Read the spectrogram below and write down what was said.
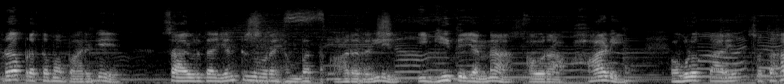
ಪ್ರಪ್ರಥಮ ಬಾರಿಗೆ ಸಾವಿರದ ಎಂಟುನೂರ ಎಂಬತ್ತಾರರಲ್ಲಿ ಈ ಗೀತೆಯನ್ನು ಅವರ ಹಾಡಿ ಹೊಗಳುತ್ತಾರೆ. ಸ್ವತಃ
